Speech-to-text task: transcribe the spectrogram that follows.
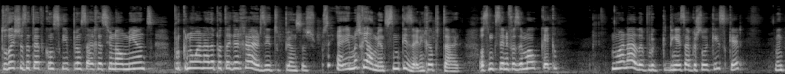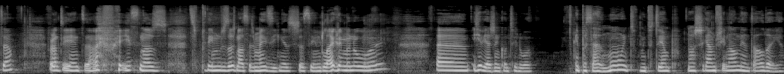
tu deixas até de conseguir pensar racionalmente porque não há nada para te agarrares e tu pensas, sim, mas realmente se me quiserem raptar ou se me quiserem fazer mal, o que é que. Não há nada, porque ninguém sabe que eu estou aqui sequer. Então, pronto, e então foi isso. Nós despedimos das nossas mãezinhas, assim, de lágrima no olho. Ah, e a viagem continuou. E passado muito, muito tempo, nós chegámos finalmente à aldeia.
